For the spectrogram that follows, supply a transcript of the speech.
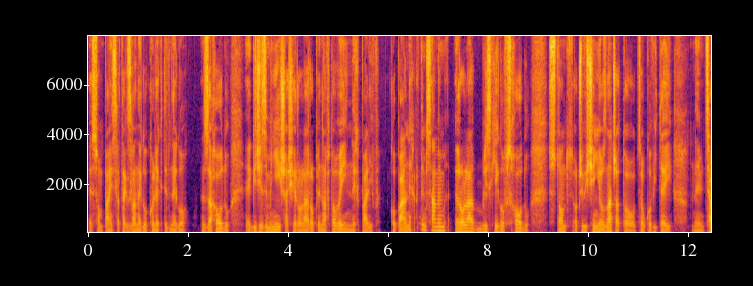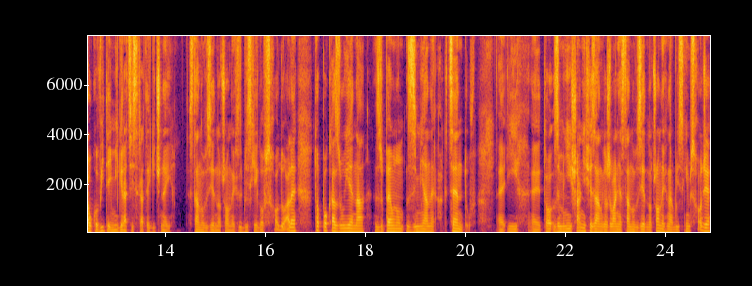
e, są państwa tak zwanego kolektywnego Zachodu, gdzie zmniejsza się rola ropy naftowej i innych paliw kopalnych, a tym samym rola Bliskiego Wschodu. Stąd oczywiście nie oznacza to całkowitej, całkowitej migracji strategicznej Stanów Zjednoczonych z Bliskiego Wschodu, ale to pokazuje na zupełną zmianę akcentów i to zmniejszanie się zaangażowania Stanów Zjednoczonych na Bliskim Wschodzie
